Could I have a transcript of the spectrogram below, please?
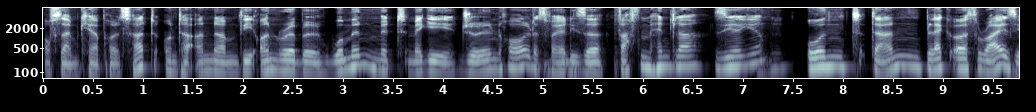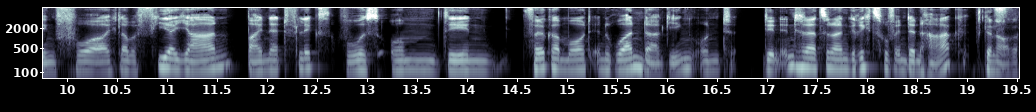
auf seinem Kerbholz hat, unter anderem The Honorable Woman mit Maggie Gyllenhaal, das war ja diese Waffenhändler-Serie. Mhm. Und dann Black Earth Rising vor, ich glaube, vier Jahren bei Netflix, wo es um den Völkermord in Ruanda ging und den Internationalen Gerichtshof in Den Haag. Genau.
